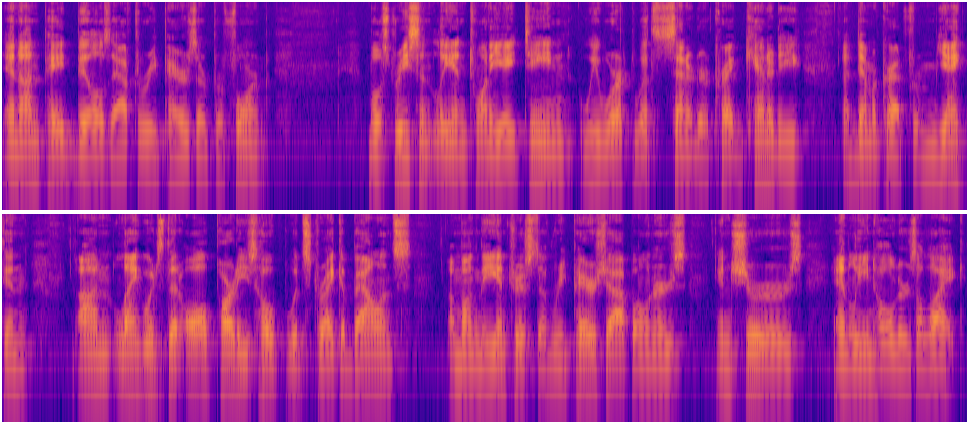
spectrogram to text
and unpaid bills after repairs are performed. Most recently, in 2018, we worked with Senator Craig Kennedy, a Democrat from Yankton, on language that all parties hoped would strike a balance among the interests of repair shop owners, insurers, and lien holders alike.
